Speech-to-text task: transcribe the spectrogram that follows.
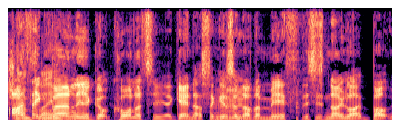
So you try I and think Burnley more. Mm. have got quality. Again, I think it's another myth. This is no like Bol-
